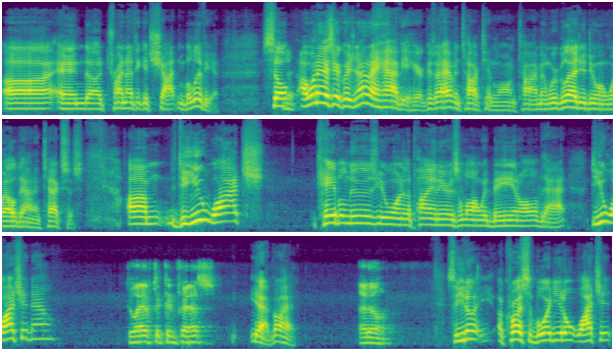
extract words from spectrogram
uh, and uh, try not to get shot in Bolivia. So yeah. I want to ask you a question. Now that I have you here, because I haven't talked to you in a long time, and we're glad you're doing well down in Texas. Um, do you watch cable news? You're one of the pioneers along with me and all of that. Do you watch it now? Do I have to confess? Yeah, go ahead. I don't. So you don't across the board. You don't watch it.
